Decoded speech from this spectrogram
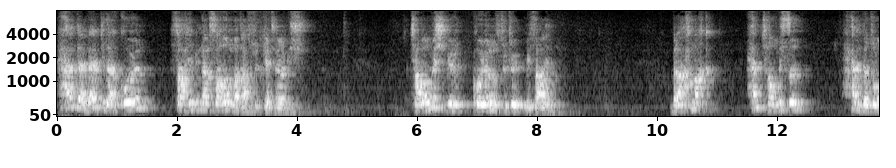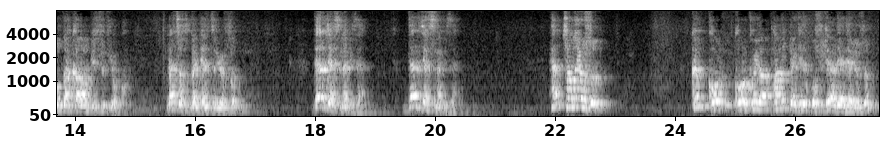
Hem de belki de koyun sahibinden sağılmadan süt getirilmiş. Çalınmış bir koyunun sütü misali. Bırakmak hem çalmışsın hem de tulumda kalan bir süt yok. Ne sırtında gezdiriyorsun? Dercesine bize. Dercesine bize. Hem çalıyorsun. Kırk kork korkuyla, panikle gidip o sütü elde ediyorsun.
